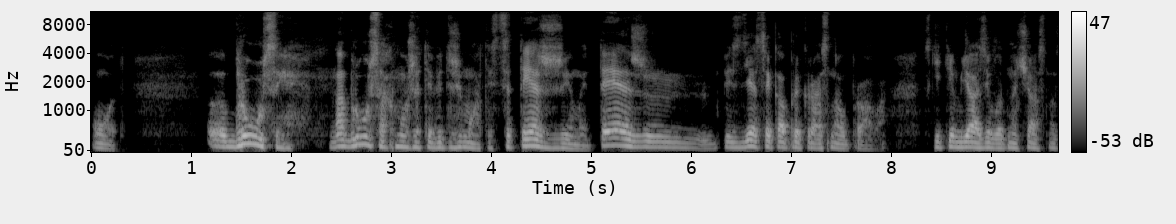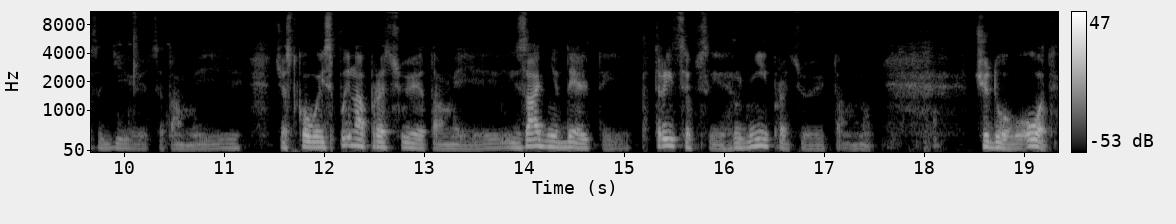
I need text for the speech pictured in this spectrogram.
От. Е, Бруси. На брусах можете віджиматись. Це теж жими. Теж е, піздець, яка прекрасна вправа. Скільки м'язів одночасно задіюється. Там і частково і спина працює, там, і, і задні дельти, і трицепси, і грудні працюють. Там, ну, чудово. От.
